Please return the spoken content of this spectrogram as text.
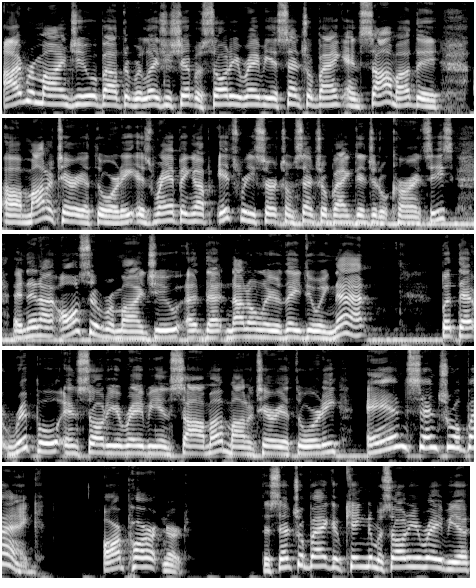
I remind you about the relationship of Saudi Arabia's central bank and SAMA, the uh, monetary authority, is ramping up its research on central bank digital currencies. And then I also remind you uh, that not only are they doing that, but that Ripple and Saudi Arabian SAMA, monetary authority, and central bank are partnered the Central Bank of Kingdom of Saudi Arabia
